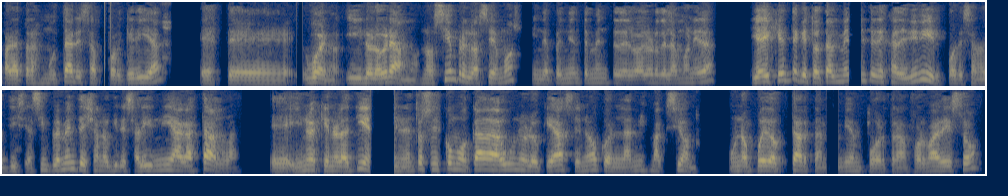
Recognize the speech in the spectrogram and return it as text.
para transmutar esa porquería. Este, bueno, y lo logramos, ¿no? Siempre lo hacemos, independientemente del valor de la moneda, y hay gente que totalmente deja de vivir por esa noticia, simplemente ya no quiere salir ni a gastarla. Eh, y no es que no la tienen. Entonces es como cada uno lo que hace, ¿no? Con la misma acción. Uno puede optar también por transformar eso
